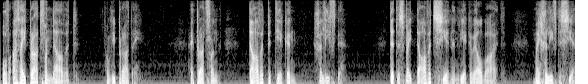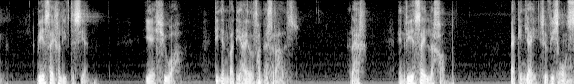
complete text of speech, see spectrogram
Of as hy praat van David, van wie praat hy? Hy praat van David beteken geliefde. Dit is my David sien in wie ek welbaard. My geliefde sien. Wie is sy geliefde sien? Yeshua die een wat die heil van Israel is. Reg? En wie is sy lichaam? Ek en jy, so wie is ons?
